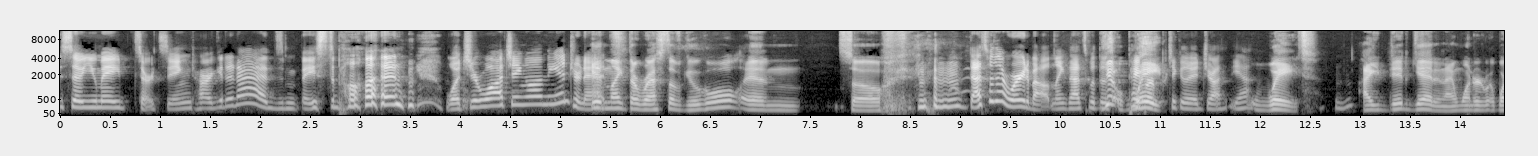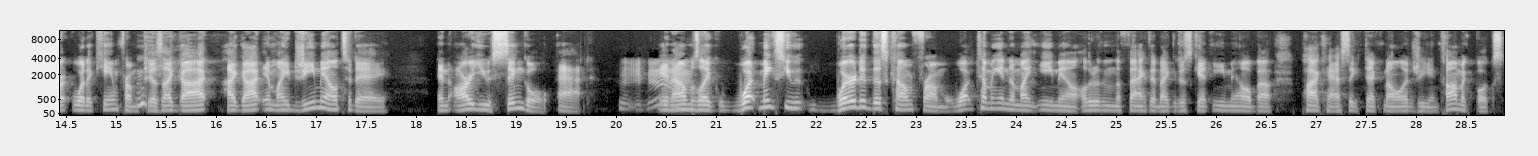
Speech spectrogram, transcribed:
so you may start seeing targeted ads based upon what you're watching on the internet. In like the rest of Google, and so that's what they're worried about. Like that's what this Yeah, paper wait. particularly address. Yeah. wait, Mhm. I did get, and I wondered what what it came from because I got I got in my Gmail today an "Are you single?" ad. Mm-hmm. and I was like, "What makes you? Where did this come from? What coming into my email, other than the fact that I could just get email about podcasting technology and comic books?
